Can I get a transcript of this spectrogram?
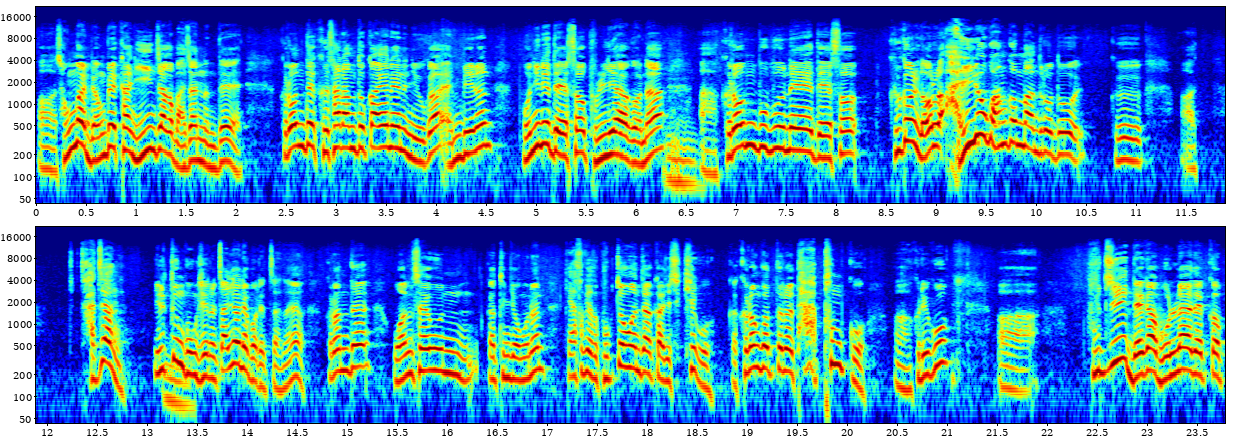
어, 정말 명백한 이인자가 맞았는데 그런데 그 사람도 까여내는 이유가 MB는 본인에 대해서 불리하거나 음. 아, 그런 부분에 대해서 그걸 너를 알려고 한 것만으로도 그 아, 가장 1등 음. 공신을 잘려내 버렸잖아요. 그런데 원세훈 같은 경우는 계속해서 국정원장까지 시키고 그러니까 그런 것들을 다 품고 어, 그리고 어, 굳이 내가 몰라야 될 것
